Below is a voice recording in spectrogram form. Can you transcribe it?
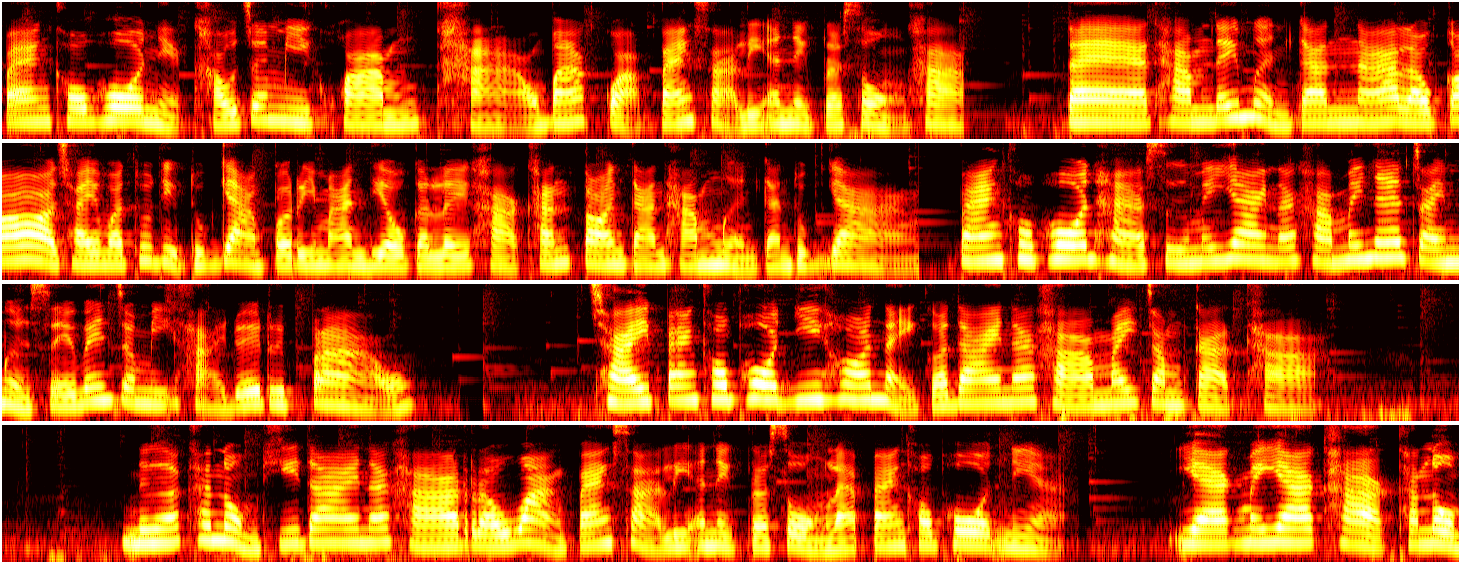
แป้งข้าวโพดเนี่ยเขาจะมีความขาวมากกว่าแป้งสาลีอเนกประสงค์ค่ะ แต่ทำได้เหมือนกันนะ แล้วก็ใช้วัตถุดิบทุกอย่างปริมาณเดียวกันเลยค่ะ ขั้นตอนการทำเหมือนกันทุกอย่าง แป้งข้าวโพดหาซื้อไม่ยากนะคะ ไม่แน่ใจเหมือนเซเว่นจะมีขายด้วยหรือเปล่า ใช้แป้งข้าวโพดยี่ห้อไหนก็ได้นะคะ ไม่จำกัดค่ะ เนื้อขนมที่ได้นะคะ ระหว่างแป้งสาลีอเนกประสงค์และแป้งข้าวโพดเนี่ยแยกไม่ยากค่ะ ขนม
